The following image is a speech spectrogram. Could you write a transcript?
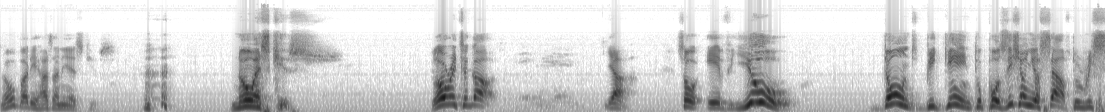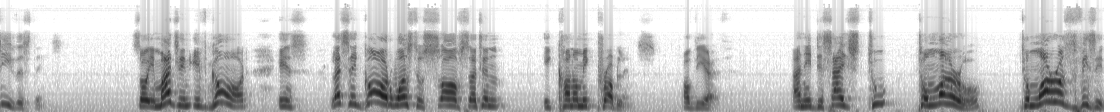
Nobody has any excuse. no excuse. Glory to God. Yeah. So if you don't begin to position yourself to receive these things. So imagine if God is, let's say, God wants to solve certain economic problems of the earth. And He decides to, tomorrow, tomorrow's visit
